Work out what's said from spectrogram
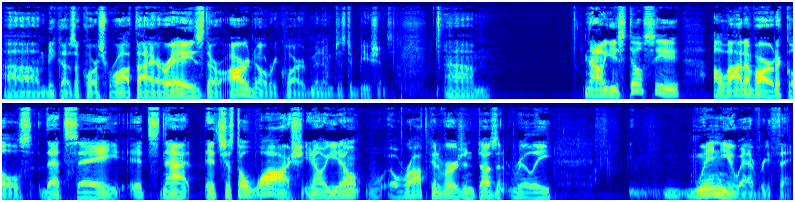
um, because, of course, Roth IRAs, there are no required minimum distributions. Um, now, you still see a lot of articles that say it's not, it's just a wash. You know, you don't, a Roth conversion doesn't really win you everything.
